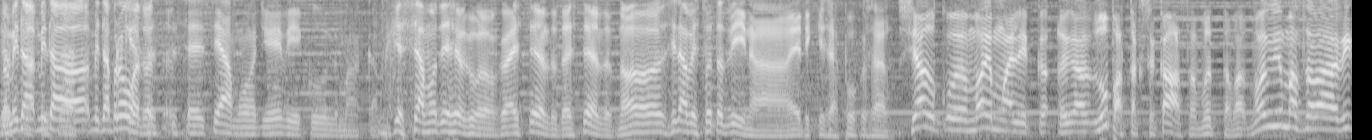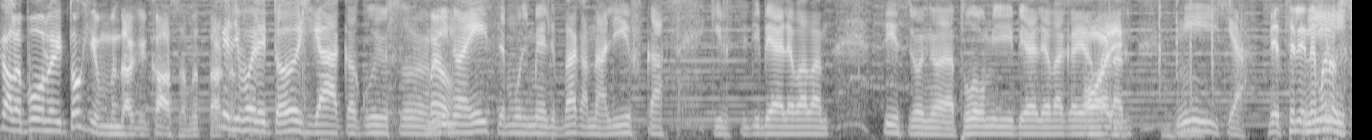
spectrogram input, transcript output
No mida- mida- mida prouad kes see- see seamoodi Evi kuulama hakkab? kes samamoodi ei kuulama, aga hästi öeldud, hästi öeldud, no sina vist võtad viina, Heedik ise puhkuse ajal. seal, kui on võimalik, lubatakse kaasa võtta, viimasel ajal igale poole ei tohi midagi kaasa võtta. juhul ei tohi, aga kui sul on Meil- minu ise, mul meeldib väga nalivka, kirstide peale valan, siis on ploomi peale väga hea Oi. valan, nii hea, nii et selline Nii mõnus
